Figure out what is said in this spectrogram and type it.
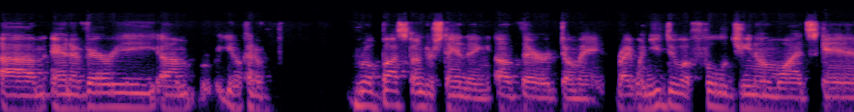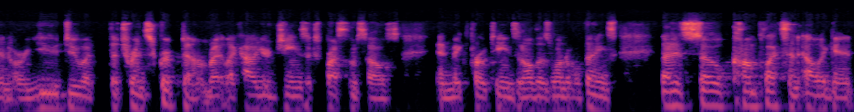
um, and a very um, you know kind of robust understanding of their domain, right? When you do a full genome wide scan or you do a, the transcriptome, right? Like how your genes express themselves and make proteins and all those wonderful things, that is so complex and elegant.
